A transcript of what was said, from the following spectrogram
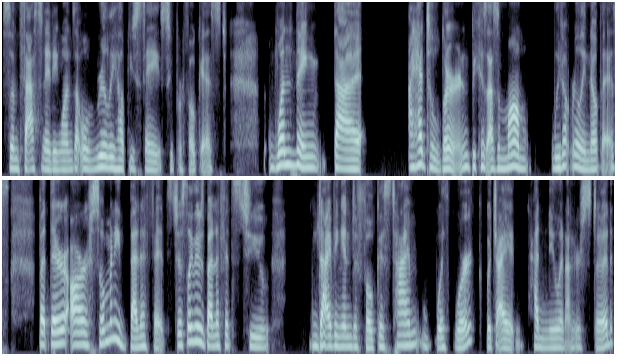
some fascinating ones that will really help you stay super focused. One thing that I had to learn because as a mom, we don't really know this, but there are so many benefits, just like there's benefits to diving into focus time with work, which I had knew and understood,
